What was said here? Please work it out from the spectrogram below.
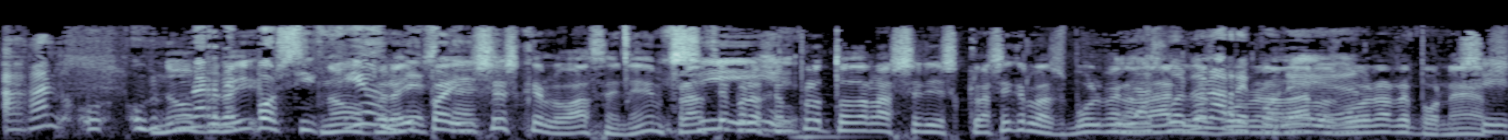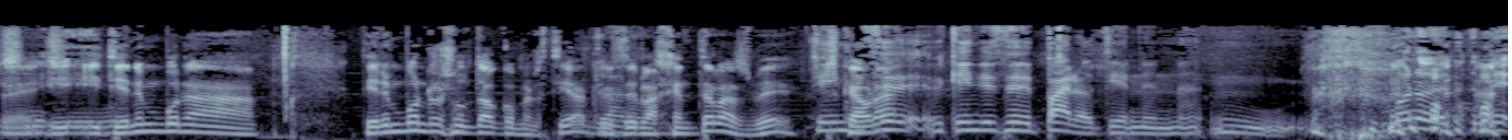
hagan u- un- No, una pero hay, reposición no, pero de hay estas. países que lo hacen. ¿eh? En Francia, por ejemplo, todas las series clásicas las vuelven Las a dar, vuelven las a vuelven a dar, las vuelven a reponer. Sí, sí. sí, Y, sí. y tienen buena tienen buen resultado comercial. Es Claro. decir, la gente las ve. ¿Qué Es que ahora índice, qué índice de paro tienen? Mm. Bueno, de, de-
